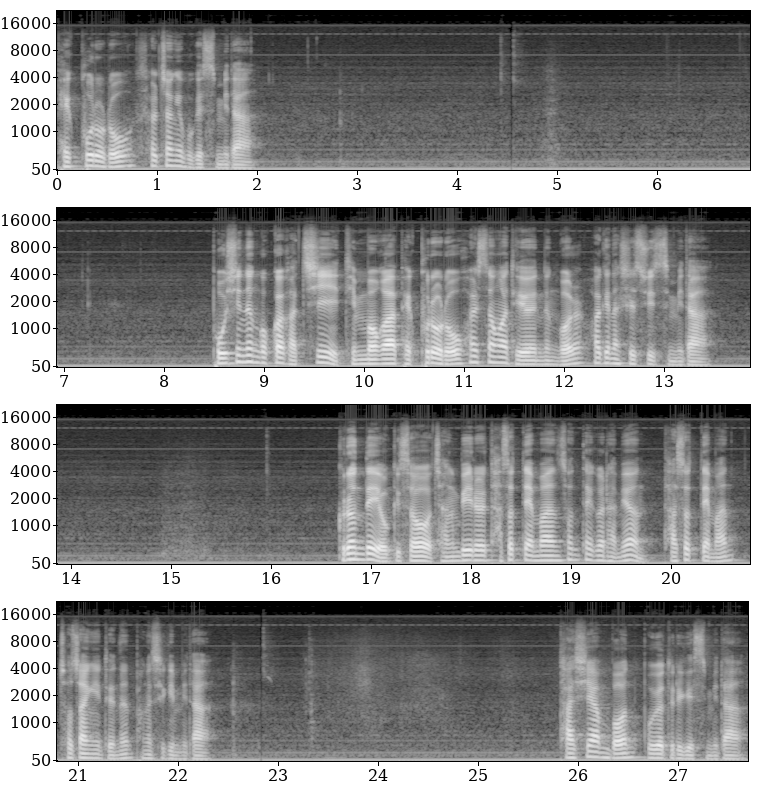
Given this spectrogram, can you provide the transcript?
100%로 설정해 보겠습니다. 보시는 것과 같이 딤머가 100%로 활성화되어 있는 걸 확인하실 수 있습니다. 그런데 여기서 장비를 5대만 선택을 하면 5대만 저장이 되는 방식입니다. 다시 한번 보여드리겠습니다.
